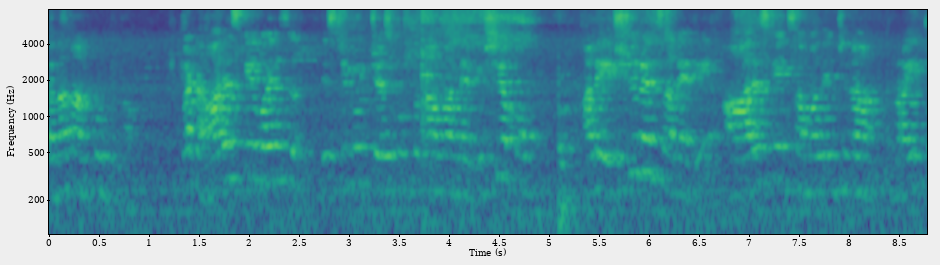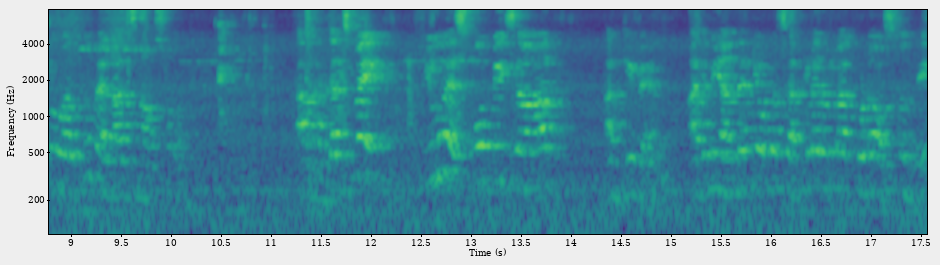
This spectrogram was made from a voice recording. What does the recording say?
కదా అని అనుకుంటున్నాం. బట్ ఆర్ఎస్కే వైజ్ డిస్ట్రిబ్యూట్ చేసుకుంటున్నాం అనే విషయము అనే ఇన్సూరెన్స్ అనేది ఆర్ఎస్కేకి సంబంధించిన రైతు వరకు వెళ్ళాల్సిన అవసరం ఉంది. That's why few SOPs are given అది మీ అందరికీ ఒక సర్క్యులర్ లా కూడా వస్తుంది.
